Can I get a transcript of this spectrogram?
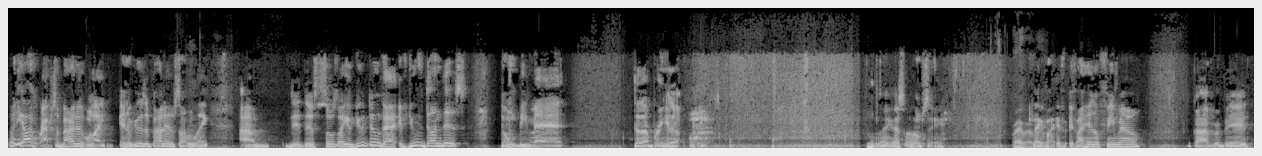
when he like raps about it or like interviews about it or something like I did this. So it's like if you do that, if you've done this, don't be mad that I bring it up. Like that's all I'm saying. Right, right, Like right. if I if, if I hit a female, God forbid,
